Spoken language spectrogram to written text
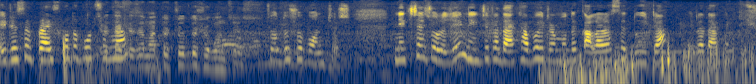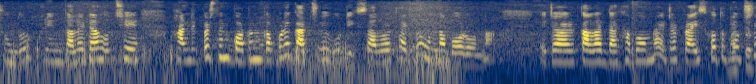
এই ড্রেসের প্রাইস কত পড়ছে চোদ্দশো পঞ্চাশ মাত্র 1450 চোদ্দোশো পঞ্চাশ। নেক্সটে চলে যাই। নেক্সট যেটা দেখাবো এটার মধ্যে কালার আছে দুইটা। এটা দেখেন কি সুন্দর ক্রিম কালার এটা হচ্ছে হান্ড্রেড পার্সেন্ট কটন কাপড়ে কাটছবি বুটিক সালোয়ার থাকবে অন্য বড় না এটার কালার দেখাবো আমরা। এটার প্রাইস কত পড়ছে?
